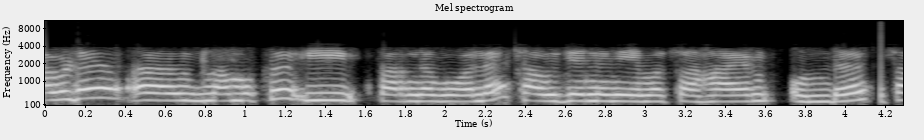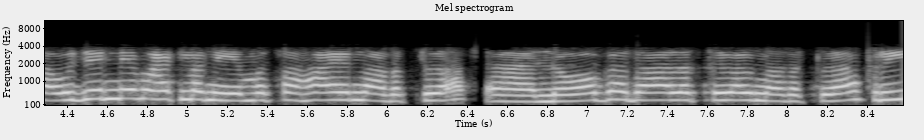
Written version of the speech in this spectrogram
അവിടെ നമുക്ക് ഈ പറഞ്ഞ പോലെ സൗജന്യ നിയമസഹായം ഉണ്ട്. സൗജന്യമായിട്ടുള്ള നിയമസഹായം നടത്തുക ലോക അദാലത്തുകൾ നടത്തുക ഫ്രീ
